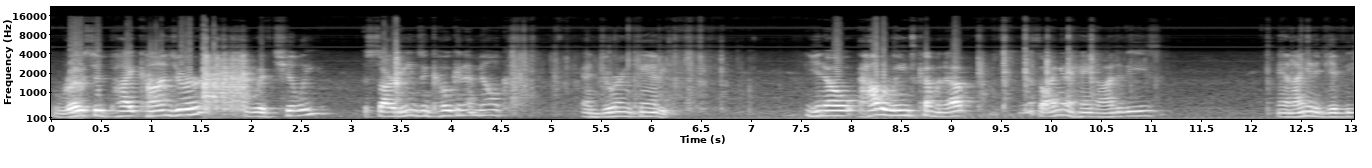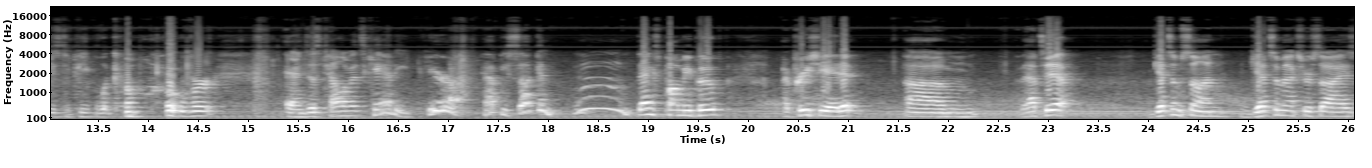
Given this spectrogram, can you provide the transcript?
roasted pike conger with chili, sardines and coconut milk, and Durian candy. You know, Halloween's coming up, so I'm going to hang on to these, and I'm going to give these to people that come over and just tell them it's candy. Here, happy sucking. Mm, thanks, Pommepoop. I appreciate it. Um, that's it. Get some sun, get some exercise,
